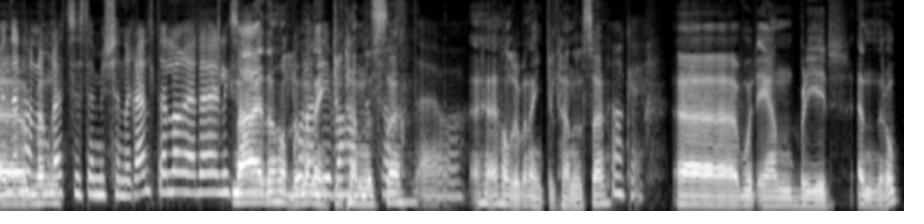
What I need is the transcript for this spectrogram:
Men den handler om rettssystemet generelt, eller er det liksom Nei, den handler om en enkelthendelse. Det og- handler om en enkelthendelse okay. eh, hvor en blir ender opp.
